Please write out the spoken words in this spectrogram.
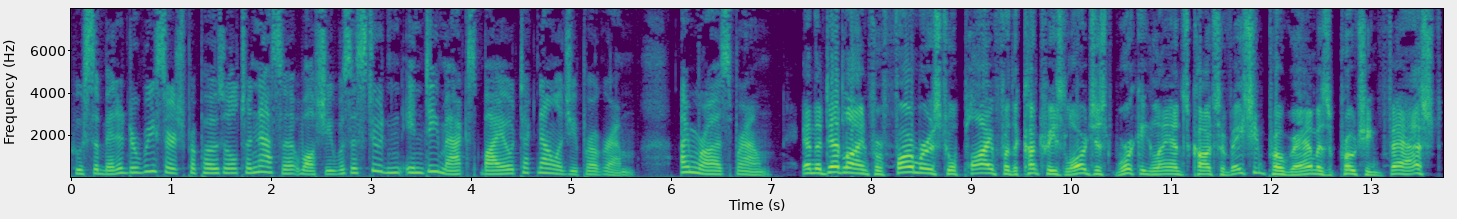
who submitted a research proposal to NASA while she was a student in DMACC's biotechnology program. I'm Roz Brown. And the deadline for farmers to apply for the country's largest working lands conservation program is approaching fast.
